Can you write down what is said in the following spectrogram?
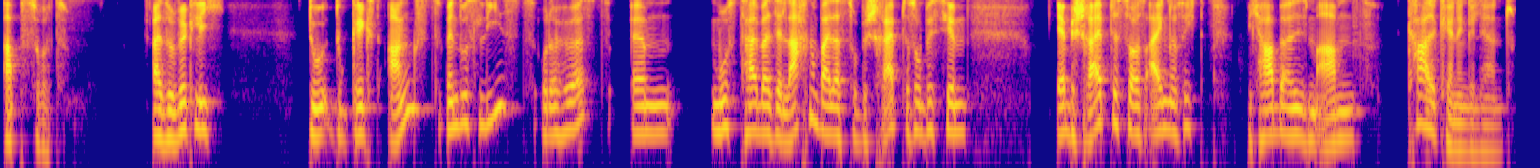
Absurd. Also wirklich, du, du kriegst Angst, wenn du es liest oder hörst, ähm, musst teilweise lachen, weil er es so beschreibt, so ein bisschen, er beschreibt es so aus eigener Sicht. Ich habe an diesem Abend Karl kennengelernt.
